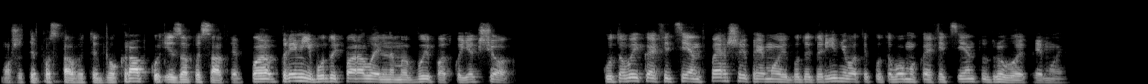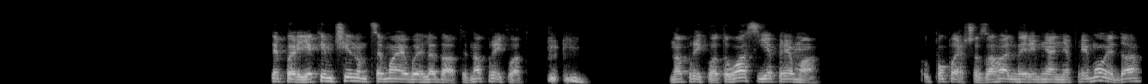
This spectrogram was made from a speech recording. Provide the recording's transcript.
Можете поставити двокрапку і записати. Прямі будуть паралельними в випадку, якщо кутовий коефіцієнт першої прямої буде дорівнювати кутовому коефіцієнту другої прямої. Тепер, яким чином це має виглядати? Наприклад, наприклад, у вас є пряма. По-перше, загальне рівняння прямої, да?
